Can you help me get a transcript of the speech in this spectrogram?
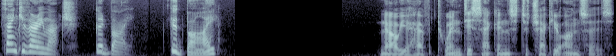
Thank you very much. Goodbye. Goodbye. Now you have 20 seconds to check your answers.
